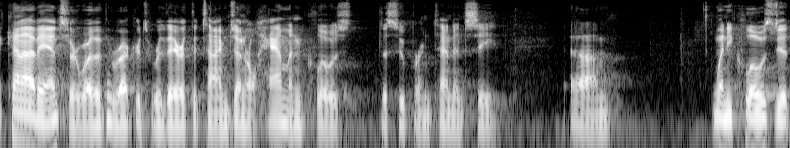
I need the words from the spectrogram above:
I cannot answer whether the records were there at the time General Hammond closed the superintendency. Um, when he closed it,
